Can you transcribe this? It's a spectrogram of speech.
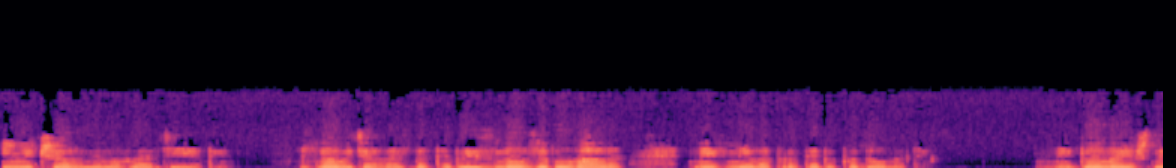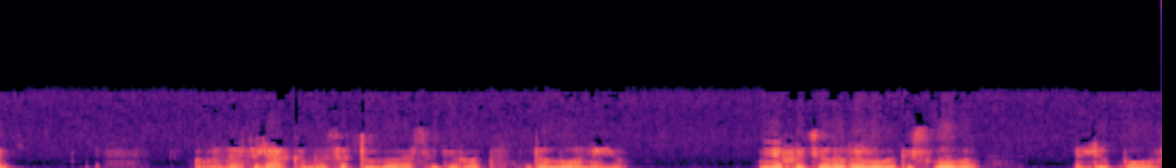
і нічого не могла вдіяти. Знову тяглась до тебе і знов забувала, не вміла про тебе подумати. Не думаєш, не. Вона злякано затулила собі рот долонею. Не хотіла вимовити слово любов,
